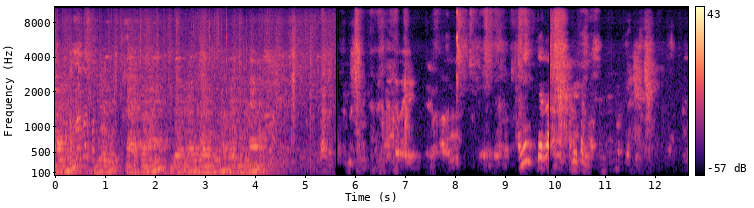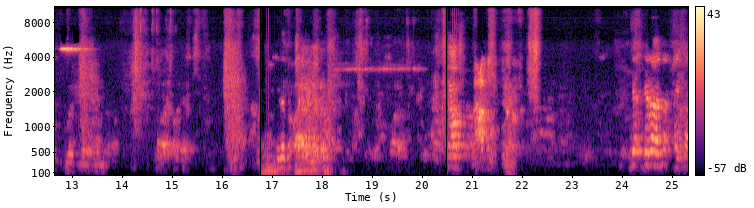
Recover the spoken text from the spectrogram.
పాల్గొని ఈ కార్యక్రమాన్ని వేపులకు జరుగుతుందో ప్రయత్నిస్తున్నాము అని జరా అన్న ఐసా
